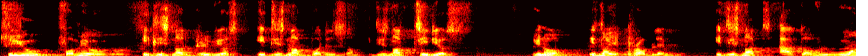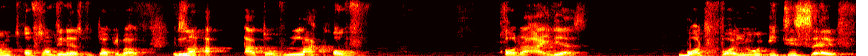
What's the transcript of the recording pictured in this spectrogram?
To you, for me, oh, it is not grievous. It is not burdensome. It is not tedious. You know, it's not a problem. It is not out of want of something else to talk about. It is not out of lack of other ideas. But for you, it is safe.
